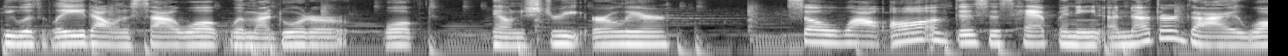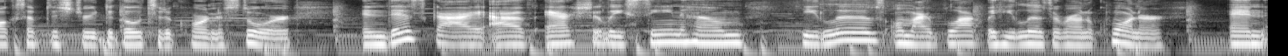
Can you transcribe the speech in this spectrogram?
he was laid out on the sidewalk when my daughter walked down the street earlier so while all of this is happening, another guy walks up the street to go to the corner store. And this guy, I've actually seen him. He lives on my block, but he lives around the corner. And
